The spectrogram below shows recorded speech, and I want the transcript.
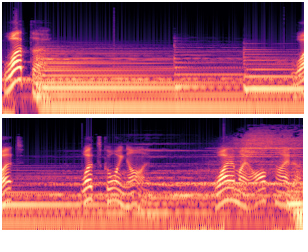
What the? What? What's going on? Why am I all tied up?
